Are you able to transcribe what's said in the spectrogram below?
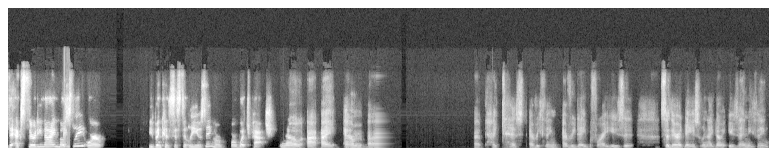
the X39 mostly, or you've been consistently using, or or which patch? No, I, I am. Uh, I test everything every day before I use it. So there are days when I don't use anything.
